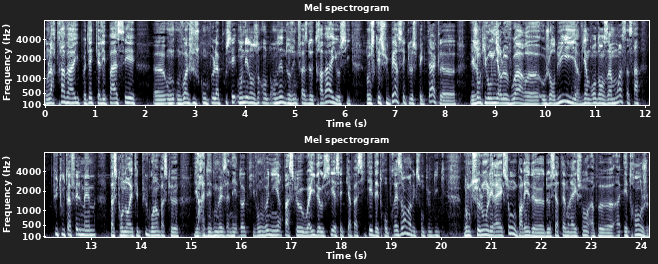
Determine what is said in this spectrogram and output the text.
on la retravaille. Peut-être qu'elle n'est pas assez. euh, on, voit jusqu'où on peut la pousser. On est dans, on, est dans une phase de travail aussi. Donc ce qui est super, c'est que le spectacle, les gens qui vont venir le voir aujourd'hui, ils reviendront dans un mois, ça sera plus tout à fait le même parce qu'on aurait été plus loin parce que il y aurait des nouvelles anecdotes qui vont venir parce que Wahid a aussi a cette capacité d'être au présent avec son public. Donc selon les réactions on parlait de, de certaines réactions un peu euh, étranges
